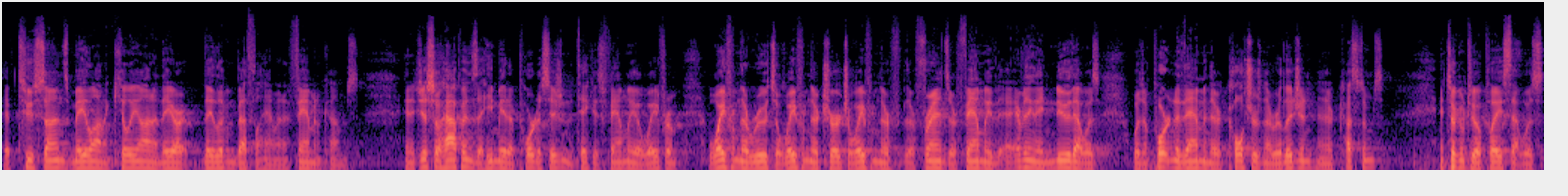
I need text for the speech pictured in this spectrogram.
They have two sons, Mahlon and Chilion, and they, are, they live in Bethlehem, and a famine comes. And it just so happens that he made a poor decision to take his family away from, away from their roots, away from their church, away from their, their friends, their family, everything they knew that was, was important to them and their cultures and their religion and their customs, and took them to a place that was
